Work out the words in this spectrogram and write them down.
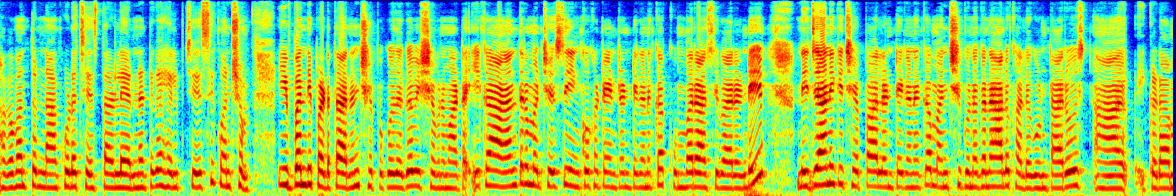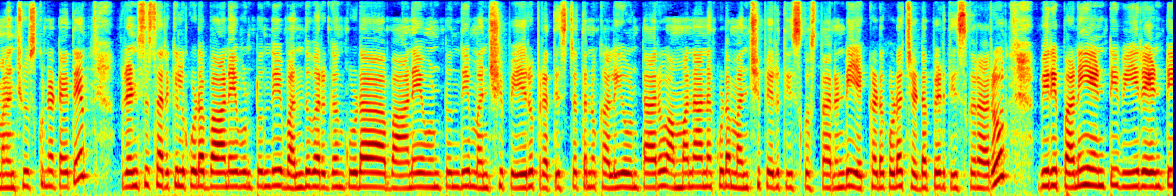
భగవంతుడు నాకు కూడా చేస్తాడులే అన్నట్టుగా హెల్ప్ చేసి కొంచెం ఇబ్బంది పడతారని చెప్పుకోదగ్గ విషయం అనమాట ఇక అనంతరం వచ్చేసి ఇంకొకటి ఏంటంటే కనుక కుంభరాశి వారండి. నిజానికి చెప్పాలంటే కనుక కనుక మంచి గుణగణాలు కలిగి ఉంటారు ఇక్కడ మనం చూసుకున్నట్టయితే ఫ్రెండ్స్ సర్కిల్ కూడా బాగానే ఉంటుంది. బంధువర్గం కూడా బాగానే ఉంటుంది. మంచి పేరు ప్రతిష్టతను కలిగి ఉంటారు. అమ్మ నాన్న కూడా మంచి పేరు తీసుకొస్తారండి. ఎక్కడ కూడా చెడ్డ పేరు తీసుకురారు. వీరి పని ఏంటి వీరేంటి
